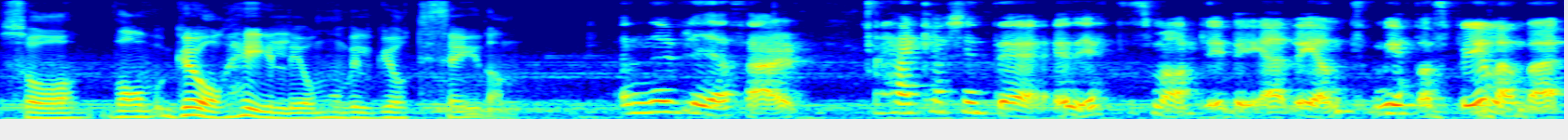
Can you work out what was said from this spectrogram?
Så var går Haley om hon vill gå till sidan? Nu blir jag så här. Det här kanske inte är en jättesmart idé rent metaspelande.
